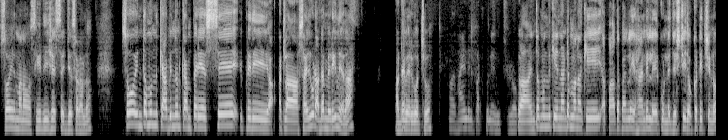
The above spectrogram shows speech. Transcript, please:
సో ఇది మనం సీట్ తీసేసి సెట్ చేస్తాడు వాళ్ళు. సో ఇంతకుముందు క్యాబిన్తో కంపేర్ చేస్తే ఇప్పుడు ఇది అట్లా సైజ్ కూడా అడ్డం పెరిగింది కదా? అడ్డం పెరగవచ్చు హ్యాండిల్ పట్టుకునేది ఇంత ముందుకి ఏంటంటే మనకి ఆ పాత పనిలో ఈ హ్యాండిల్ లేకుండే జస్ట్ ఇది ఒక్కటి ఇచ్చిండు.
